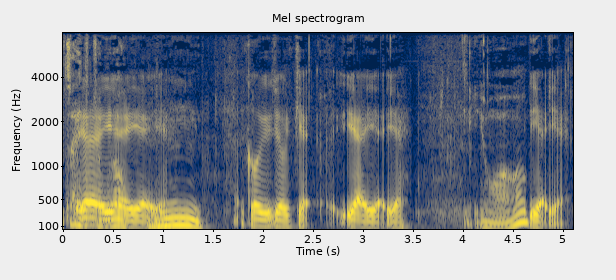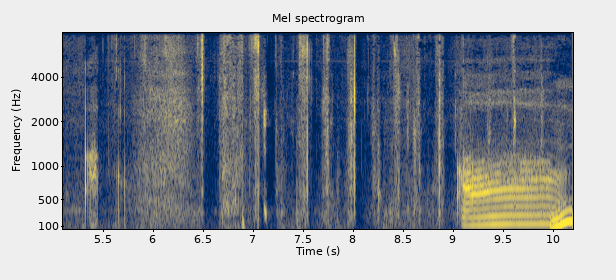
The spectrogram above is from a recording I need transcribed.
사이드 예, 쪽으로? 예, 예, 예. 음. 거기, 저, 이렇게, 예, 예, 예. 요 예, 예. 아. 아.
